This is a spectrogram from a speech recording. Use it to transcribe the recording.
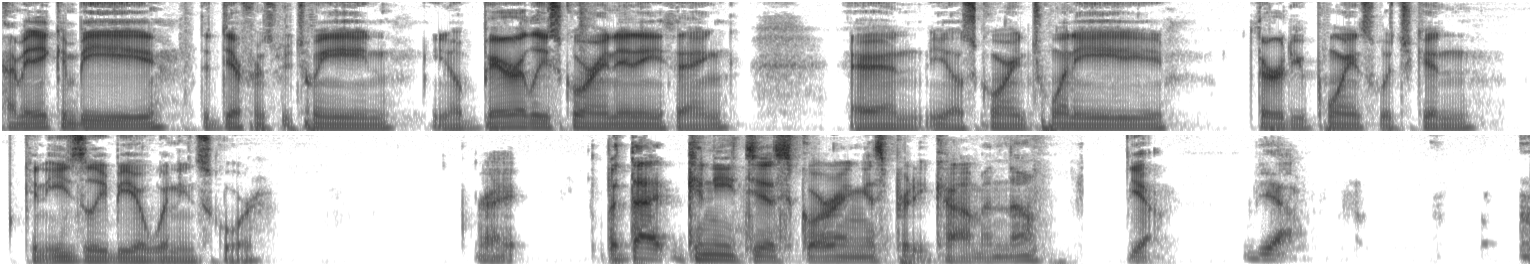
I mean, it can be the difference between you know barely scoring anything and you know scoring 20, 30 points, which can can easily be a winning score. Right, but that Knizia scoring is pretty common, though. Yeah. Yeah.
